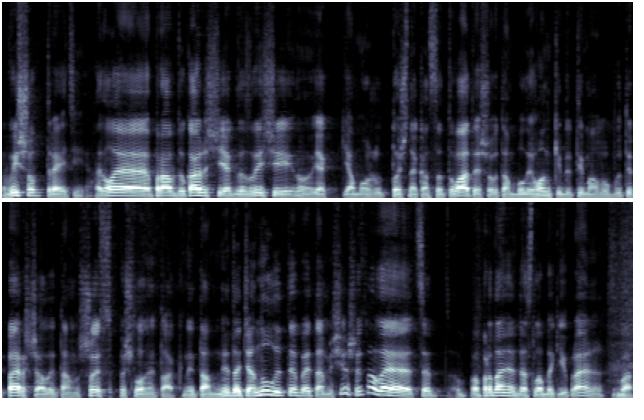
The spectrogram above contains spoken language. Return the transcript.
Вийшов третій. Але правду кажучи, як зазвичай, ну як я можу точно констатувати, що там були гонки, де ти мав би бути перший, але там щось пішло не так. Не там не дотягнули тебе, там ще щось, але це оправдання для слабаків, правильно? Да.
